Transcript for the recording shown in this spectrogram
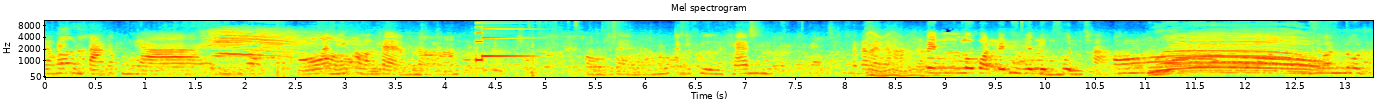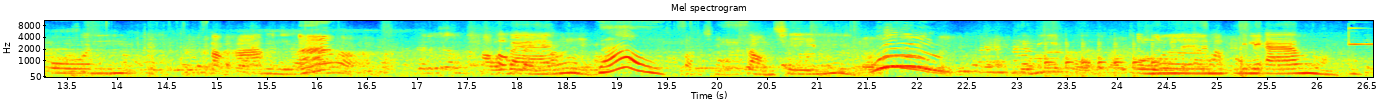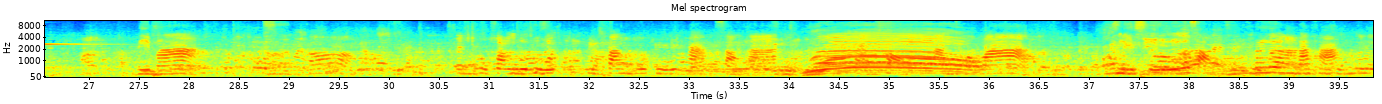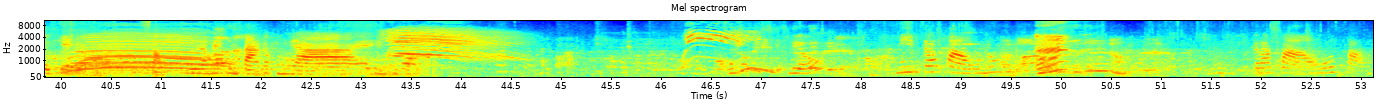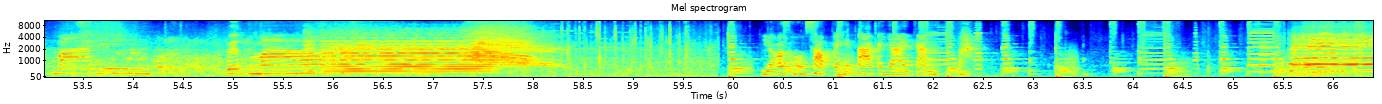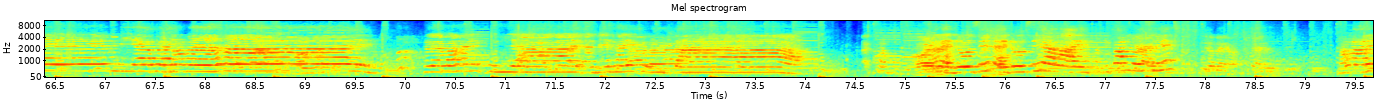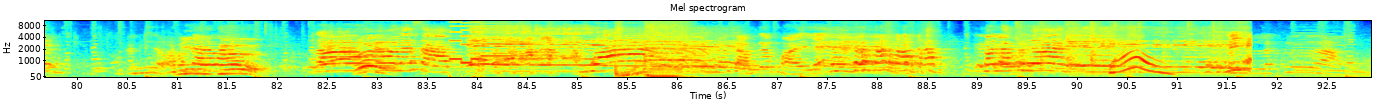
รื่องให้คุณตากับคุณยาย อันนี้ของแถมนะคะ ของแถม อันนี้คือแท่นแท่นอะไรนะคะ เป็นโรบอทเป็นหุ่นยนต์ดูดฝุ่นค่ะอ๋อยนต์ดูดฝุ่นสองอัน power bank ว้าวสองชิ้นเป็นหหมื่มื่นมิลลิแอมนมิลลิแอมดีมากแล้ว ก็เป็นหูฟังบลูทูธหูฟังบลูทูธค่ะสองอันแถมสองอันเพราะว่ามีซื้อสองเครื่องนะคะสองเครื่องให้คุณตากับคุณยายเดี๋ยวมีกระเป๋าด้วยกระเป๋าสองใบเลิศมาก เดี๋ยวเอาโทรศัพท์ไปให้ตากับยายกันไปเต้มีอะไรมาให้มีอะไรมาให้คุณยาย อันนี้ให้คุณตาไหนดูซิไหนดูซิอะไรพี่ป้าดูซิอะไร อันนี้เหรออันนี้มันคือว้า 大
